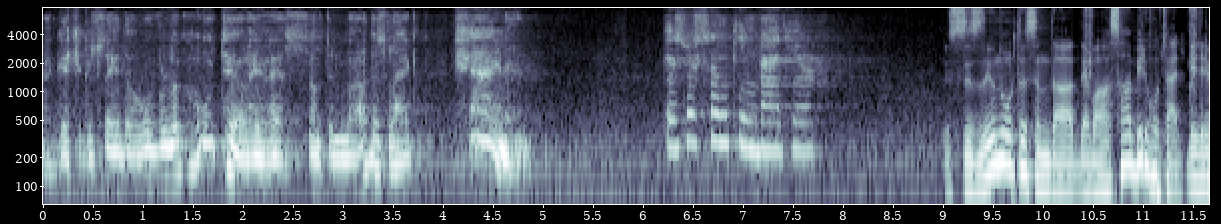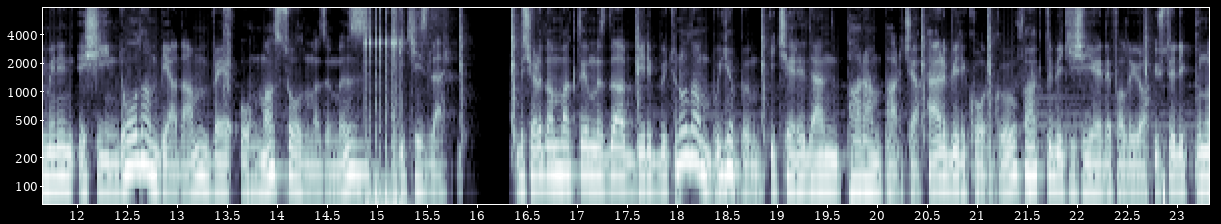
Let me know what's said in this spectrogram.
I guess you could say the Overlook Hotel here has something about it that's like shining. Is there something bad here? Issızlığın ortasında devasa bir otel. Delirmenin eşiğinde olan bir adam ve olmazsa olmazımız ikizler. Dışarıdan baktığımızda bir bütün olan bu yapım içeriden paramparça. Her bir korku farklı bir kişiyi hedef alıyor. Üstelik bunu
